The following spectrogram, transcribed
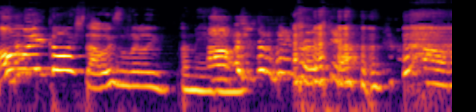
oh my gosh, that was literally amazing. Oh, yeah. um,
